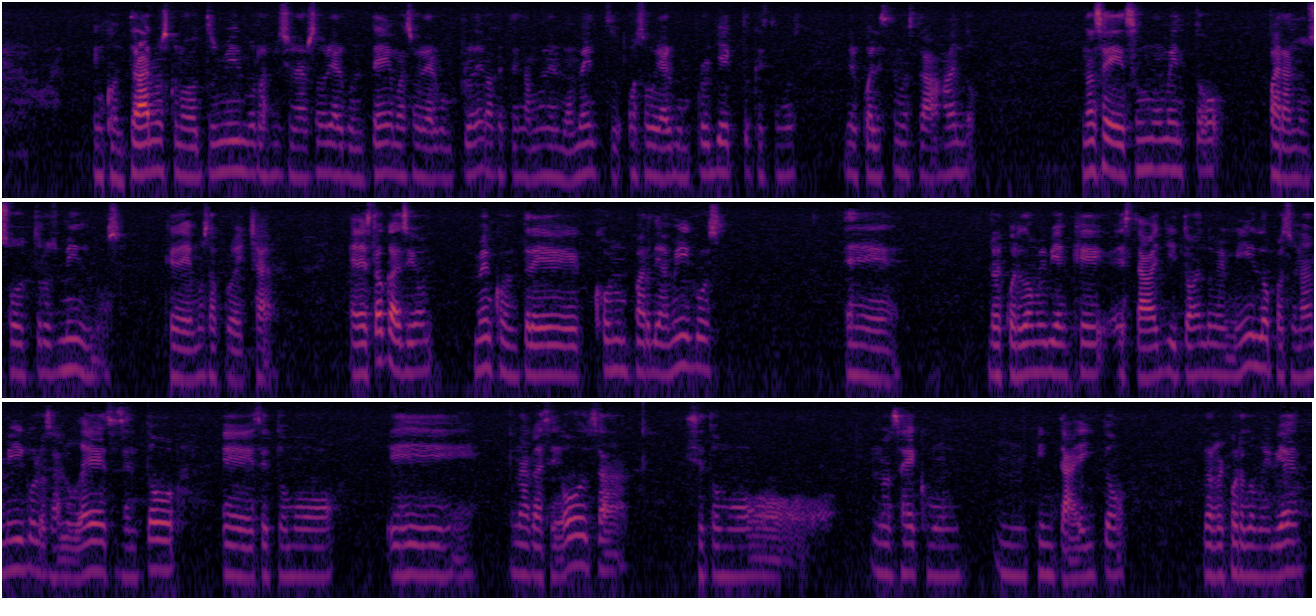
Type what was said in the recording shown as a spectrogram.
encontrarnos con nosotros mismos, reflexionar sobre algún tema, sobre algún problema que tengamos en el momento o sobre algún proyecto que estemos en el cual estemos trabajando. No sé, es un momento para nosotros mismos que debemos aprovechar. En esta ocasión me encontré con un par de amigos. Eh, recuerdo muy bien que estaba allí tomándome mi lo pasó un amigo, lo saludé, se sentó, eh, se tomó eh, una gaseosa, se tomó, no sé, como un, un pintadito, lo recuerdo muy bien,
